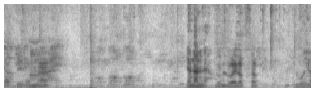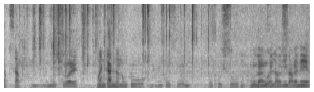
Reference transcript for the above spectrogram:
ของปีหกห้าแล้วนั่นแหละรุ่นรวยรับทรัพย์รวยรับทรัพย์อืมอันนี้สวยเหมือนกันเหรอหลวงปู่หลวงปู่ศูนย์หลวงปู่ศูนย์ข้างหลังรวเป็ยนพรัระบพิทรัพฆย์เนศ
